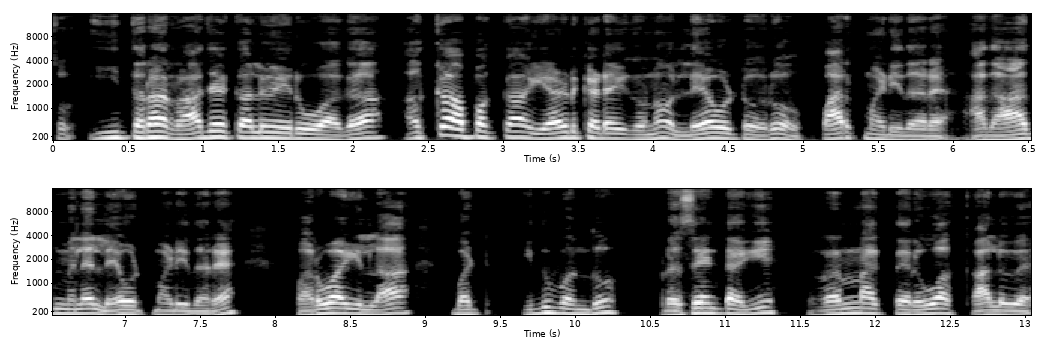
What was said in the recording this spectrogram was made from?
ಸೊ ಈ ಥರ ರಾಜಕಾಲುವೆ ಇರುವಾಗ ಅಕ್ಕಪಕ್ಕ ಎರಡು ಕಡೆಗೂ ಲೇಔಟ್ ಅವರು ಪಾರ್ಕ್ ಮಾಡಿದ್ದಾರೆ. ಅದಾದಮೇಲೆ ಲೇಔಟ್ ಮಾಡಿದ್ದಾರೆ. ಪರವಾಗಿಲ್ಲ ಬಟ್ ಇದು ಬಂದು ಪ್ರೆಸೆಂಟಾಗಿ ರನ್ ಆಗ್ತಾ ಇರುವ ಕಾಲುವೆ.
